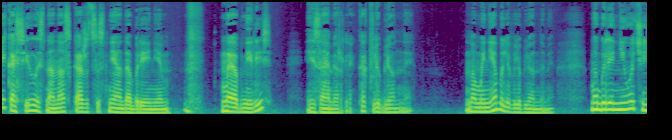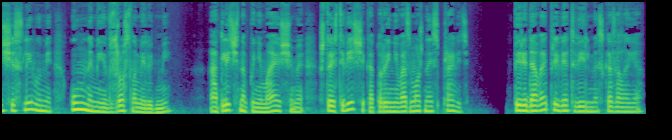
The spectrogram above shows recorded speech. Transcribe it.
и косилась на нас, кажется, с неодобрением. Мы обнялись и замерли, как влюбленные. Но мы не были влюбленными — мы были не очень счастливыми, умными и взрослыми людьми, отлично понимающими, что есть вещи, которые невозможно исправить. «Передавай привет Вильме», — сказала я.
